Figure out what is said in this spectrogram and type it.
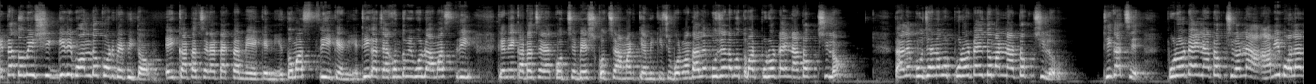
এটা তুমি শিগগিরই বন্ধ করবে প্রীতম, এই কাটা ছেঁড়াটা একটা মেয়েকে নিয়ে, তোমার স্ত্রীকে নিয়ে, ঠিক আছে? এখন তুমি বলো, আমার স্ত্রী স্ত্রীকে নিয়ে কাটাছেড়া করছে, বেশ করছে, আমার কি আমি কিছু বলব। তাহলে বুঝে নেব তোমার পুরোটাই নাটক ছিল। তাহলে বুঝে নেব পুরোটাই তোমার নাটক ছিল, ঠিক আছে? পুরোটাই নাটক ছিল না, আমি বলার,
